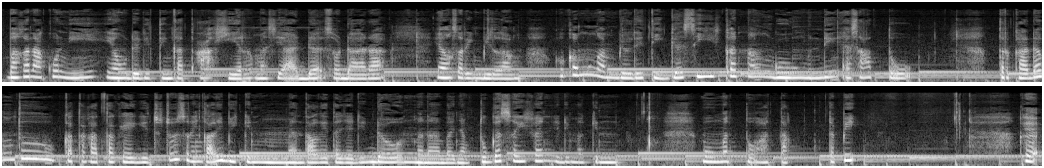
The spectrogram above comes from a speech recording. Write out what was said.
Bahkan aku nih yang udah di tingkat akhir masih ada saudara yang sering bilang, "Kok kamu ngambil D3 sih? Kan nanggung, mending S1." Terkadang tuh kata-kata kayak gitu tuh sering kali bikin mental kita jadi down, mana banyak tugas lagi kan jadi makin mumet tuh otak. Tapi kayak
